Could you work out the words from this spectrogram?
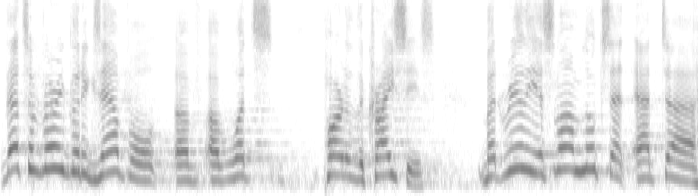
that's a very good example of, of what's part of the crises. But really, Islam looks at, at, uh,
